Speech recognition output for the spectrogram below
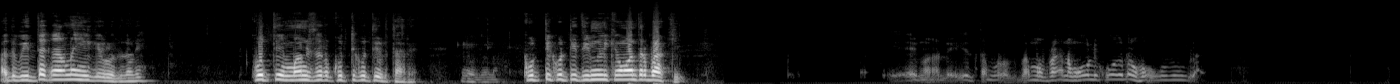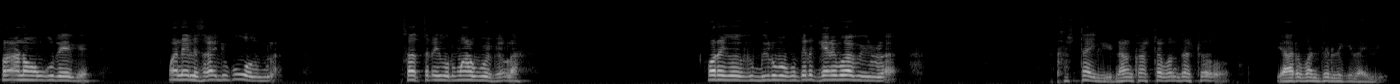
ಅದು ಬಿದ್ದ ಕಾರಣ ಹೀಗೆ ಹೇಳೋದು ನೋಡಿ. ಕುತ್ತಿ ಮನುಷ್ಯರು ಕುತ್ತಿ ಕುತ್ತಿ ಇರ್ತಾರೆ ಕುಟ್ಟಿ ಕುಟ್ಟಿ ತಿನ್ನಲಿಕ್ಕೆ ಮಾತ್ರ ಬಾಕಿ. ಎಂತ ಮಾಡೋದು ನಮ್ಮ ಪ್ರಾಣ ಹೋಗ್ಲಿಕ್ಕೆ ಹೋದರೆ ಹೋಗುವುದೂ ಇಲ್ಲ ಪ್ರಾಣ ಹೋಗುವುದು ಹೇಗೆ? ಮನೆಯಲ್ಲಿ ಸಾಯ್ಲಿಕ್ಕೂ ಹೋಗುದಿಲ್ಲ. ಸತ್ತರೆ ಇವರು ಮಾಡಬೇಕಲ್ಲ. ಹೊರಗೆ ಹೋಗಿ ಬೀಳ್ಬೇಕು ಅಂತೇಳಿ ಕೆರೆ ಬಾವಿ ಇಲ್ಲ. ಕಷ್ಟ ಇಲ್ಲಿ. ನಾನು ಕಷ್ಟ ಬಂದಷ್ಟು ಯಾರು ಬಂದಿರಲಿಕ್ಕಿಲ್ಲ ಇಲ್ಲಿ.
